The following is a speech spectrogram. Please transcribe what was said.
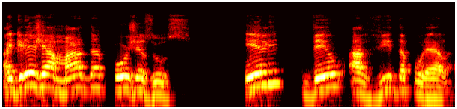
A igreja é amada por Jesus. Ele deu a vida por ela.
